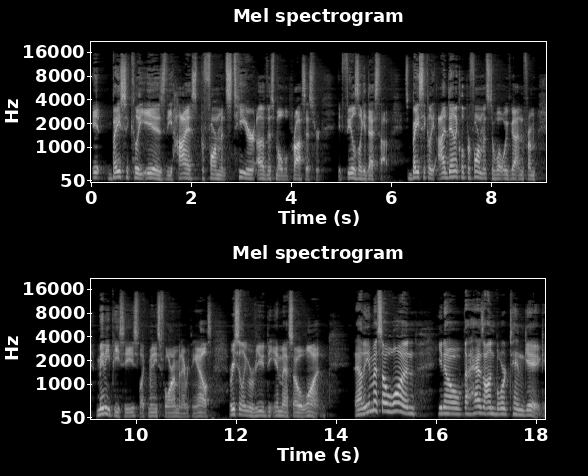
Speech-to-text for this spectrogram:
It basically is the highest performance tier of this mobile processor. It feels like a desktop. It's basically identical performance to what we've gotten from mini PCs like Minisforum and everything else. Recently reviewed the MS01. Now the MS01, you know, that has onboard 10 gig,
